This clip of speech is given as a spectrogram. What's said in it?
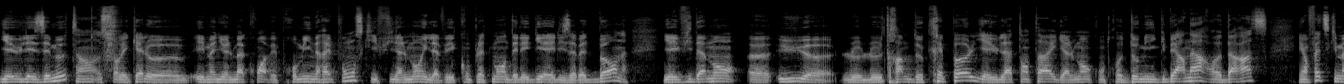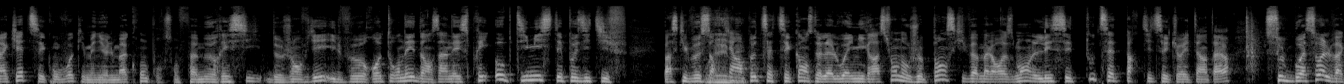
Il y a eu les émeutes, hein, sur lesquelles euh, Emmanuel Macron avait promis une réponse, qui finalement il avait complètement délégué à Elisabeth Borne. Il y a évidemment euh, eu euh, le, le, drame de Crépol, il y a eu l'attentat également contre Dominique Bernard d'Arras. Et en fait, ce qui m'inquiète, c'est qu'on voit qu'Emmanuel Macron, pour son fameux récit de janvier, il veut retourner dans un esprit optimiste et positif parce qu'il veut sortir un peu de cette séquence de la loi immigration. Donc je pense qu'il va malheureusement laisser toute cette partie de sécurité intérieure sous le boisseau, elle va,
